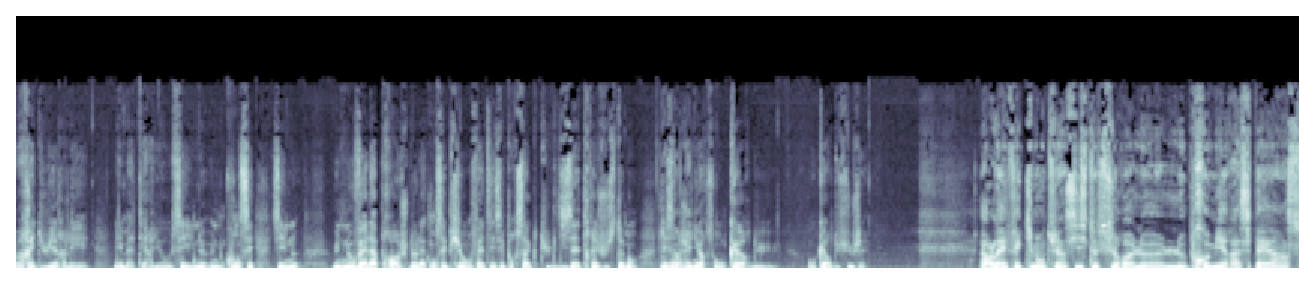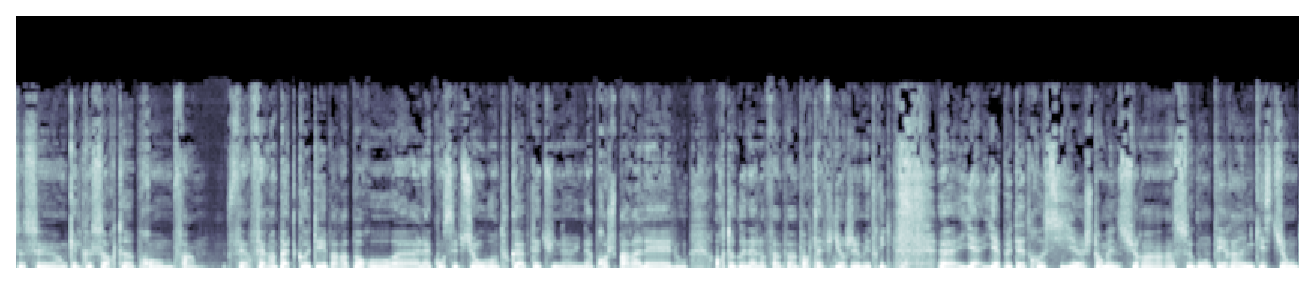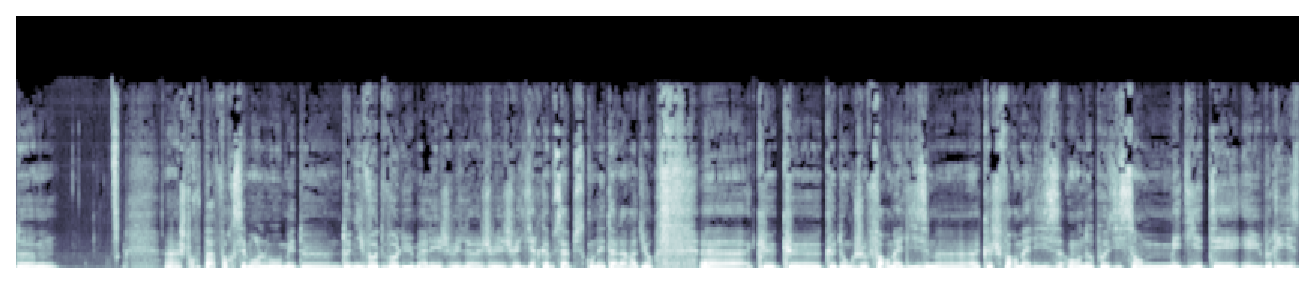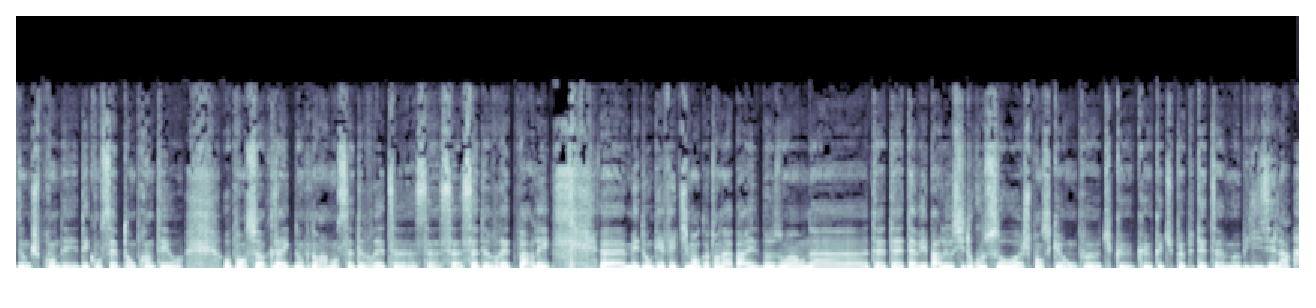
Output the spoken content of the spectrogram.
réduire les, matériaux. C'est une, nouvelle approche de la conception, en fait. Et c'est pour ça que tu le disais très justement. Les ingénieurs sont au cœur du, sujet. Alors là, effectivement, tu insistes sur le, premier aspect, hein, en quelque sorte prend, enfin, faire un pas de côté par rapport à la conception ou en tout cas peut-être une, approche parallèle ou orthogonale, enfin peu importe la figure géométrique. Euh, il y a, peut-être aussi, je t'emmène sur un, second terrain, une question de euh, je trouve pas forcément le mot, mais de, de, niveau de volume. Allez, je vais le, je vais, je vais le dire comme ça puisqu'on est à la radio. Euh, que, que, que donc je formalise, euh, que je formalise en opposant médiété et hubris. Donc je prends des, des concepts empruntés aux, aux, penseurs grecs. Donc normalement ça devrait être, ça, ça, ça devrait être parlé. Euh, mais donc effectivement, quand on a parlé de besoin, on a, t'avais parlé aussi de Rousseau. Je pense qu'on peut, que, que, que, tu peux peut-être mobiliser là.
